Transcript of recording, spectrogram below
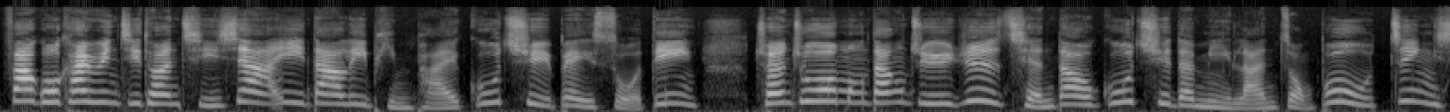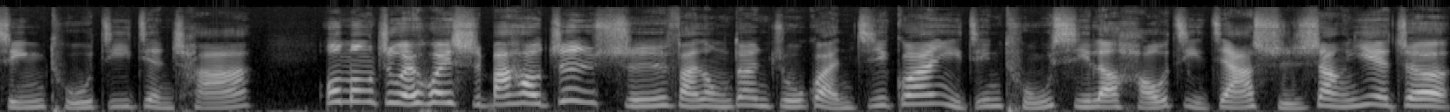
法国开运集团旗下意大利品牌 Gucci 被锁定，传出欧盟当局日前到 Gucci 的米兰总部进行突击检查。欧盟执委会十八号证实，反垄断主管机关已经突袭了好几家时尚业者，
